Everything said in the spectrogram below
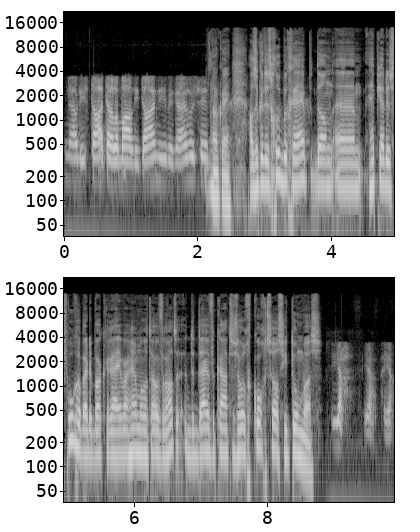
Nou, die staat helemaal niet aan, die heb ik uitgezet. Oké. Als ik het dus goed begrijp, dan uh, heb jij dus vroeger bij de bakkerij waar helemaal het over had, de duivenkaarten zo gekocht zoals die toen was? Ja, ja, ja.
